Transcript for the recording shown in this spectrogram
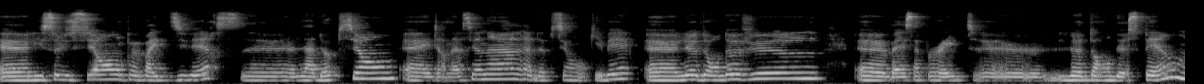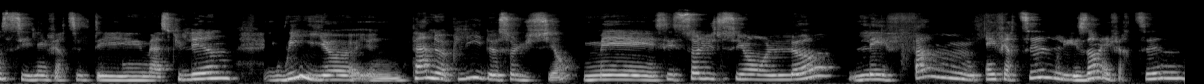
Euh, les solutions peuvent être diverses. Euh, l'adoption euh, internationale, l'adoption au Québec, le don d'ovules, ben, ça peut être le don de sperme si l'infertilité masculine. Oui, il y a une panoplie de solutions, mais ces solutions-là, les femmes infertiles, les hommes infertiles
